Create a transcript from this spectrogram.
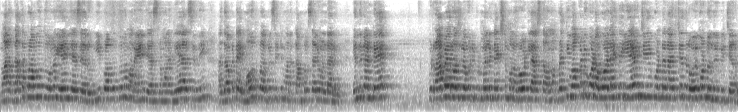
మన గత ప్రభుత్వంలో ఏం చేశారు? ఈ ప్రభుత్వంలో మనం ఏం చేస్తున్నాం? మనం చేయాల్సింది అది ఒకటే మౌత్ పబ్లిసిటీ మనకు కంపల్సరీ ఉండాలి. ఎందుకంటే ఇప్పుడు రాబోయే మళ్ళీ నెక్స్ట్ మనం రోడ్లు వేస్తా ఉన్నాం. ప్రతి ఒక్కటి కూడా వాళ్ళైతే ఏం చేయకుండా అరిచేతులు వైకుంఠం చూపించారు.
